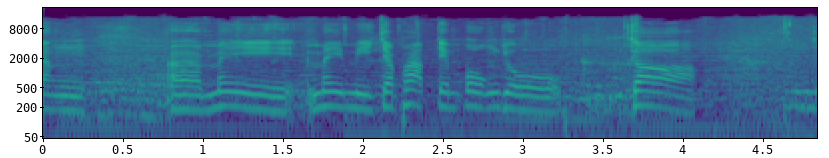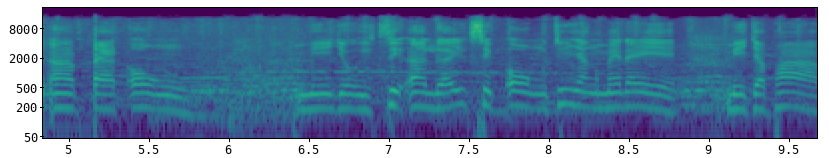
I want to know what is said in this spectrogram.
ยังไม่ไม่มีเจ้าภาพเต็มองค์อยู่ก็เอ่อแปดองค์มีอยู่อีกสิเหลืออีก 10 องค์ที่ยังไม่ได้มีเจ้าภาพ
